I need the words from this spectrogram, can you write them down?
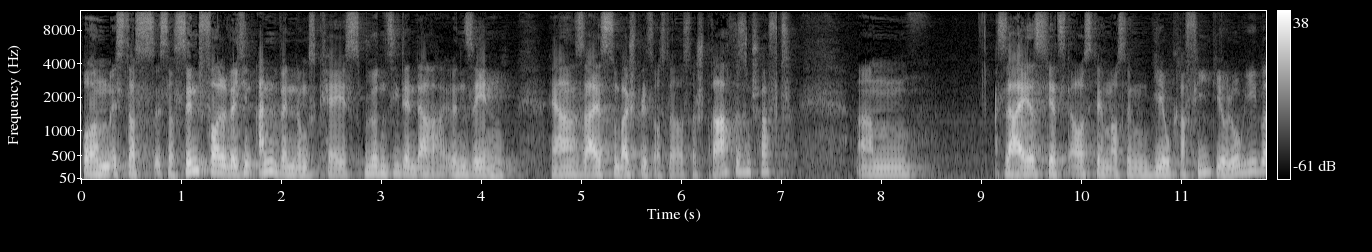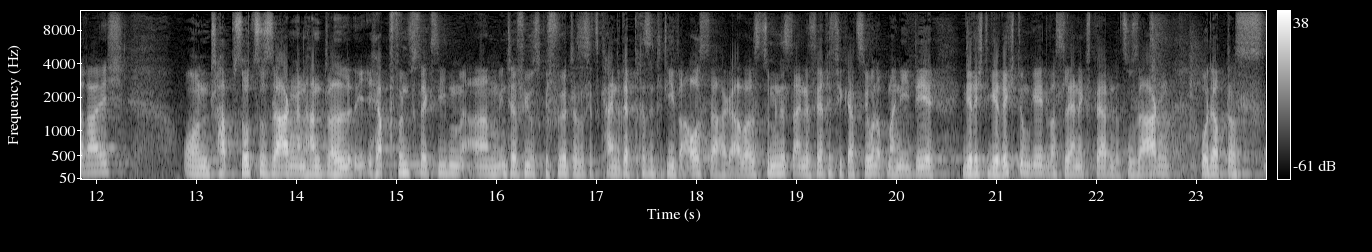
Um, ist, das, ist das sinnvoll? Welchen Anwendungscase würden Sie denn darin sehen? Ja, sei es zum Beispiel jetzt aus der, aus der Sprachwissenschaft, ähm, sei es jetzt aus dem, aus dem Geografie-, Geologiebereich und habe sozusagen anhand, weil ich habe fünf, sechs, sieben ähm, Interviews geführt, das ist jetzt keine repräsentative Aussage, aber es ist zumindest eine Verifikation, ob meine Idee in die richtige Richtung geht, was Lernexperten dazu sagen oder ob das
